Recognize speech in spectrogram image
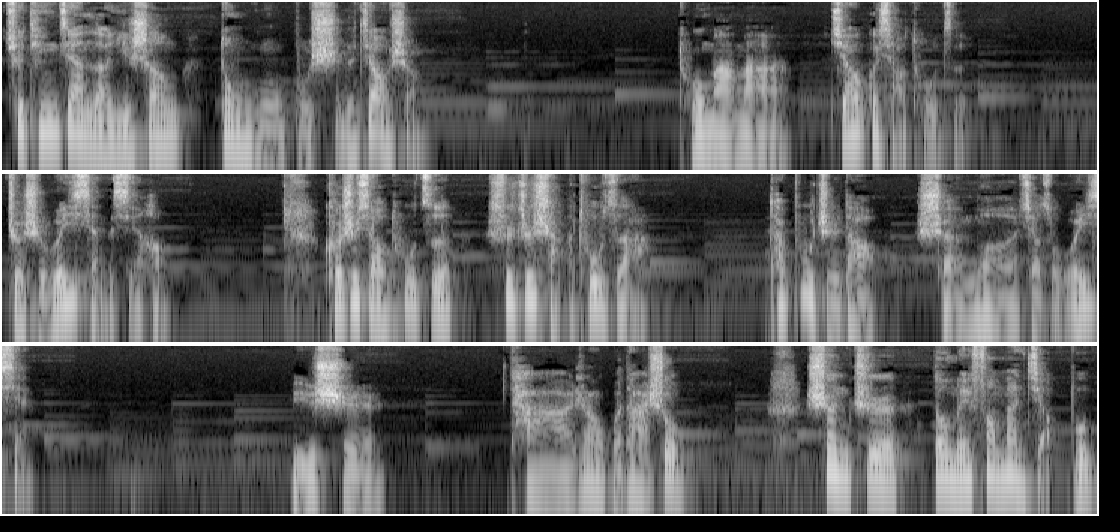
却听见了一声动物捕食的叫声。兔妈妈教过小兔子，这是危险的信号。可是小兔子是只傻兔子啊，它不知道什么叫做危险。于是，它绕过大树，甚至都没放慢脚步，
